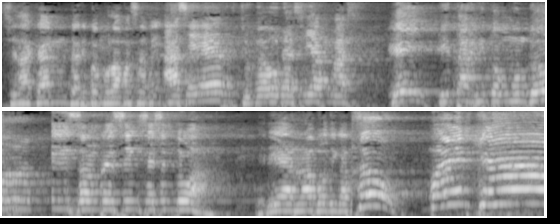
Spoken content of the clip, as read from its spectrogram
Silakan dari pemula Mas Ami. ACR juga udah siap, Mas. Oke, kita hitung mundur. Season Racing Season 2. Ini Rabu 3. So, mainkan!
